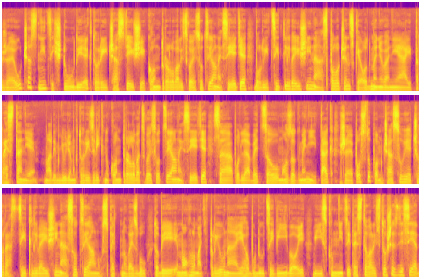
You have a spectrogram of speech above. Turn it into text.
že účastníci štúdie, ktorí častejšie kontrolovali svoje sociálne siete, boli citlivejší na spoločenské odmeňovanie aj trestanie. Mladým ľuďom, ktorí zvyknú kontrolovať svoje sociálne siete, sa podľa vedcov mozog mení tak, že postupom času je čoraz citlivejší na sociálnu spätnú väzbu. To by mohlo mať vplyv na jeho budúci vývoj. Výskumníci testovali 169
